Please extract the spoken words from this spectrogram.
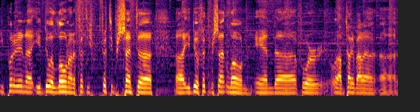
you put it in a, you do a loan on a 50 percent. Uh, uh, you do a fifty percent loan, and uh, for well, I'm talking about a uh,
